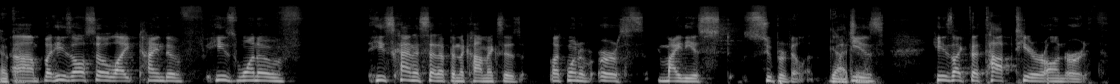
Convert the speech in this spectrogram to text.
Okay. Um, but he's also like kind of he's one of he's kind of set up in the comics as like one of Earth's mightiest supervillains. Like Gotcha. he's he's like the top tier on Earth.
